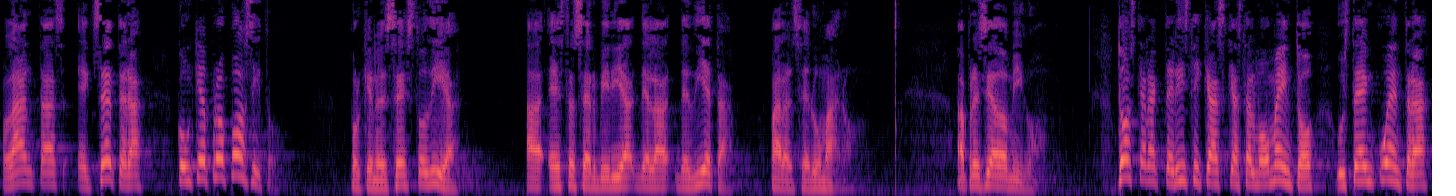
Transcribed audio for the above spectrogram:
plantas, etcétera. ¿Con qué propósito? Porque en el sexto día ah, esto serviría de dieta para el ser humano. Apreciado amigo, dos características que hasta el momento usted encuentra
